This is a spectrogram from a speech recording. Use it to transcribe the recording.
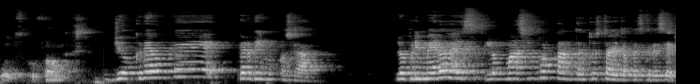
o a tus co-founders? Yo creo que perdimos, o sea, lo primero es, lo más importante en tu startup es crecer.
